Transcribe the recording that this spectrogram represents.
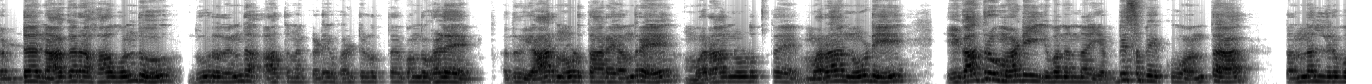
ದೊಡ್ಡ ನಾಗರ ಹಾವೊಂದು ದೂರದಿಂದ ಆತನ ಕಡೆ ಹೊರಟಿರುತ್ತೆ ಬಂಧುಗಳೇ. ಅದು ಯಾರು ನೋಡ್ತಾರೆ ಅಂದ್ರೆ ಮರ ನೋಡುತ್ತೆ. ಮರ ನೋಡಿ ಹೇಗಾದ್ರೂ ಮಾಡಿ ಇವನನ್ನ ಎಬ್ಬಿಸಬೇಕು ಅಂತ ತನ್ನಲ್ಲಿರುವ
